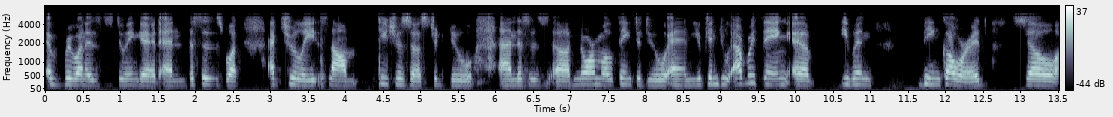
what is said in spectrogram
everyone is doing it, and this is what actually Islam teaches us to do, and this is a normal thing to do, and you can do everything, uh, even being covered. So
